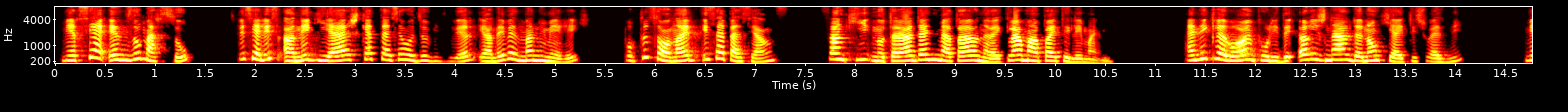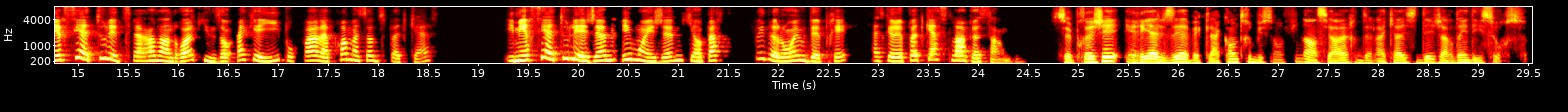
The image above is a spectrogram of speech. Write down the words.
Merci à Enzo Marceau, spécialiste en aiguillage, captation audiovisuelle et en événements numériques, pour toute son aide et sa patience, sans qui nos talents d'animateurs n'auraient clairement pas été les mêmes. Annick Lebrun pour l'idée originale de nom qui a été choisie. Merci à tous les différents endroits qui nous ont accueillis pour faire la promotion du podcast. Et merci à tous les jeunes et moins jeunes qui ont participé de loin ou de près à ce que le podcast leur ressemble. Ce projet est réalisé avec la contribution financière de la Caisse des Jardins des Sources.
